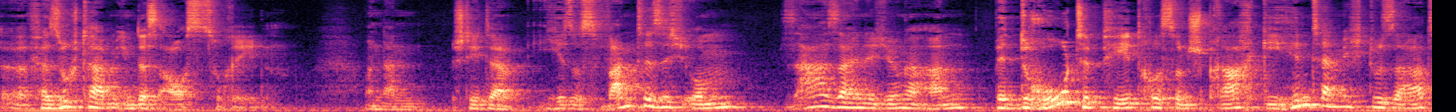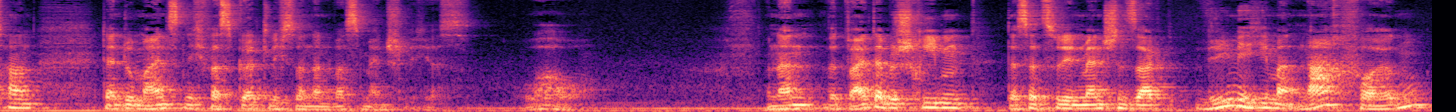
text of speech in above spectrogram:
äh, versucht haben, ihm das auszureden. Und dann steht da, Jesus wandte sich um, sah seine Jünger an, bedrohte Petrus und sprach, geh hinter mich, du Satan, denn du meinst nicht was göttlich, sondern was menschliches. Wow. Und dann wird weiter beschrieben, dass er zu den Menschen sagt, will mir jemand nachfolgen,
